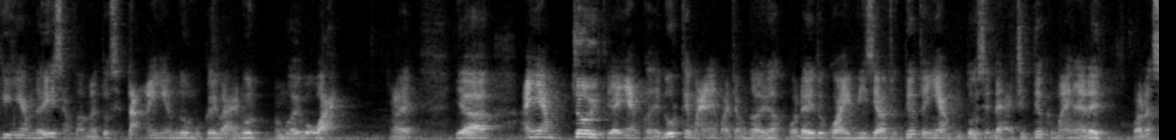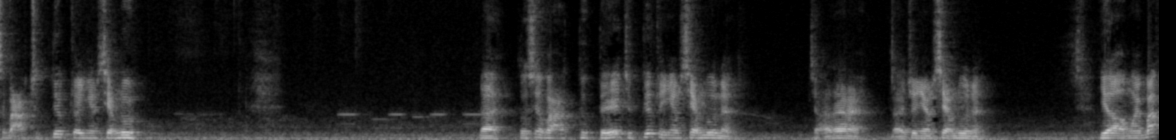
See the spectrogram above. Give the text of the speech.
khi anh em lấy sản phẩm này, tôi sẽ tặng anh em luôn một cây bài luôn, và 10 bộ bài đấy. Thì, uh, anh em chơi thì anh em có thể đút cái máy này vào trong người được. Còn đây tôi quay video trực tiếp cho anh em thì tôi sẽ để trực tiếp cái máy này đây. Và nó sẽ báo trực tiếp cho anh em xem luôn. Đây tôi sẽ vào thực tế trực tiếp cho anh em xem luôn này. Trả ra này. Đấy cho anh em xem luôn này. Thì ở ngoài Bắc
